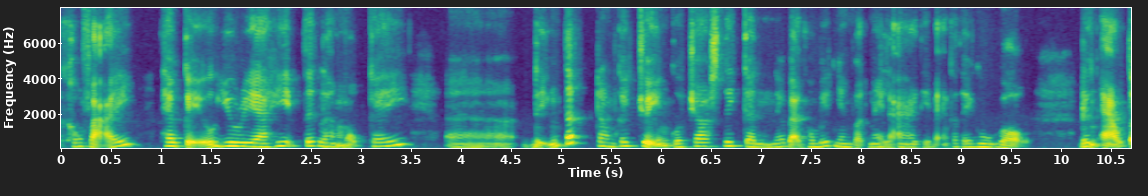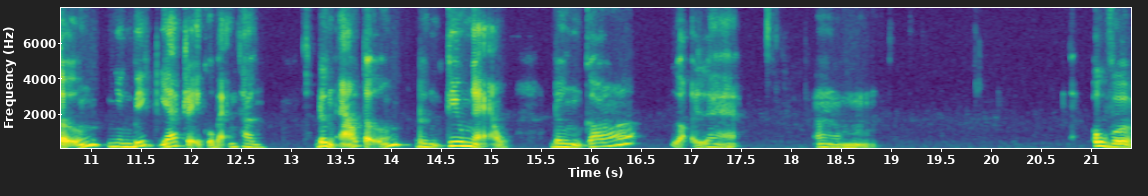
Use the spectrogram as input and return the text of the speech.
Không phải theo kiểu Uriah Heep tức là một cái uh, điển tích trong cái chuyện của Charles Dickens nếu bạn không biết nhân vật này là ai thì bạn có thể Google. Đừng ảo tưởng nhưng biết giá trị của bản thân. Đừng ảo tưởng đừng kiêu ngạo đừng có gọi là um, over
